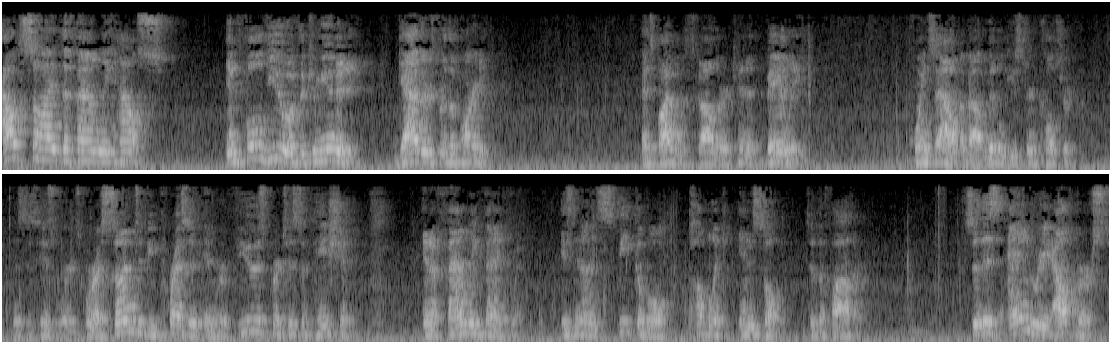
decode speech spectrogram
outside the family house, in full view of the community gathered for the party. As Bible scholar Kenneth Bailey points out about Middle Eastern culture. This is his words. For a son to be present and refuse participation in a family banquet is an unspeakable public insult to the father. So this angry outburst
